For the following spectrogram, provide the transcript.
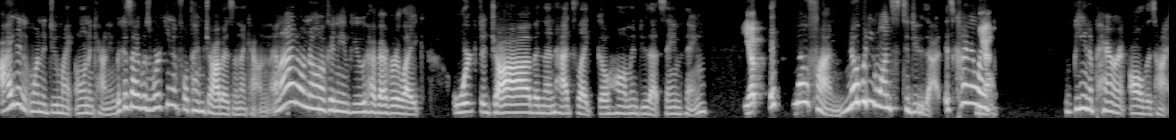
I didn't want to do my own accounting because I was working a full time job as an accountant. And I don't know if any of you have ever like worked a job and then had to like go home and do that same thing. Yep. It's no fun. Nobody wants to do that. It's kind of like being a parent all the time,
